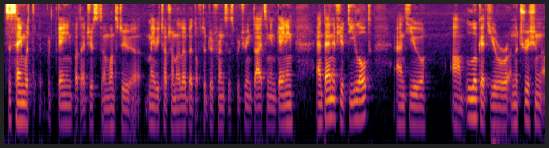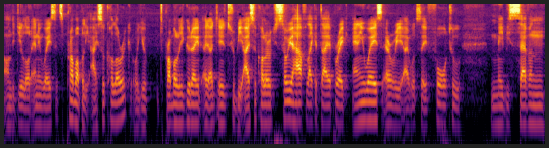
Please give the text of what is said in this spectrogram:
It's the same with with gaining, but I just um, wanted to uh, maybe touch on a little bit of the differences between dieting and gaining. And then if you deload and you um, look at your nutrition on the deload anyways it's probably isocaloric or you it's probably a good idea to be isocaloric so you have like a diet break anyways every i would say four to maybe seven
